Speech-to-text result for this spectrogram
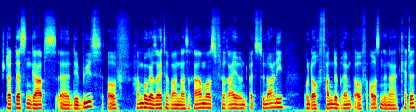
Stattdessen gab es äh, Debüts. Auf Hamburger Seite waren das Ramos, Ferrei und Öztunali und auch Van de Bremt auf Außen in der Kette.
